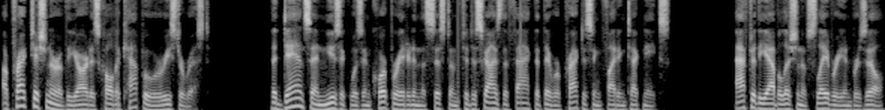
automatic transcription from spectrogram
A practitioner of the art is called a capoeirista. The dance and music was incorporated in the system to disguise the fact that they were practicing fighting techniques. After the abolition of slavery in Brazil,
